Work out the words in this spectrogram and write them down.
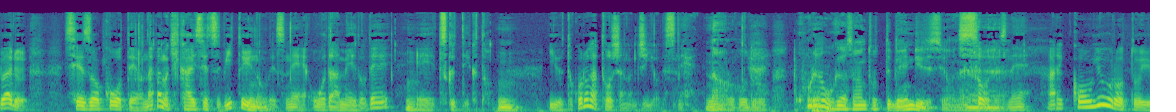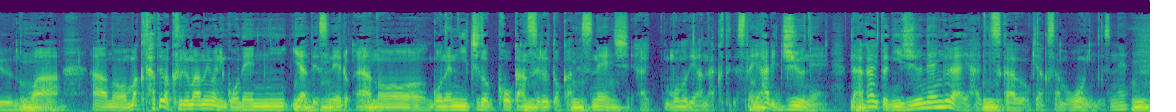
いわゆる製造工程の中の機械設備というのをですね、オーダーメイドで、えー作っていくと。うんいうところが当社の事業ですね。なるほど。これはお客さんにとって便利ですよね。そうです。ね。あれ、工業炉というのは、あの、まあ、例えば車のように5年に、いやですね、あの、5年に一度交換するとかですね、しあものではなくてですね、やはり10年、長いと20年ぐらいやはり使うお客さんも多いんですね。うん。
